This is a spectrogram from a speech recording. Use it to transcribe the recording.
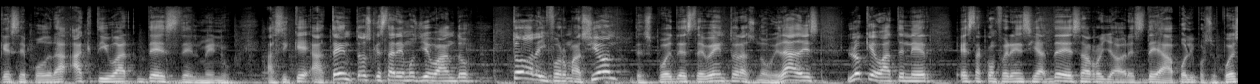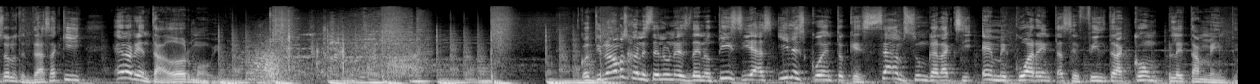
que se podrá activar desde el menú. Así que atentos que estaremos llevando toda la información después de este evento, las novedades, lo que va a tener esta conferencia de desarrolladores de Apple y por supuesto lo tendrás aquí en Orientador Móvil. Continuamos con este lunes de noticias y les cuento que Samsung Galaxy M40 se filtra completamente.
